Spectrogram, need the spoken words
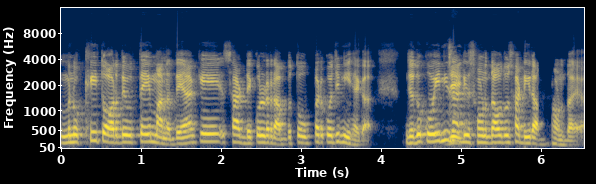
ਮਨੁੱਖੀ ਤੌਰ ਦੇ ਉੱਤੇ ਮੰਨਦੇ ਹਾਂ ਕਿ ਸਾਡੇ ਕੋਲ ਰੱਬ ਤੋਂ ਉੱਪਰ ਕੁਝ ਨਹੀਂ ਹੈਗਾ ਜਦੋਂ ਕੋਈ ਨਹੀਂ। ਸਾਡੀ ਸੁਣਦਾ ਉਦੋਂ ਸਾਡੀ ਰੱਬ ਸੁਣਦਾ ਆ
